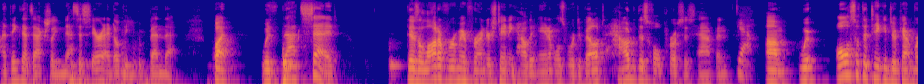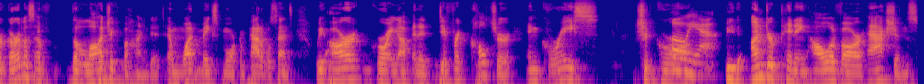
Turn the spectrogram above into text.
I think that's actually necessary. I don't think you can bend that. But with that said, there's a lot of room here for understanding how the animals were developed. How did this whole process happen? Yeah. Um, we also have to take into account, regardless of the logic behind it and what makes more compatible sense, we are growing up in a different culture, and grace should grow Oh yeah. be the underpinning all of our actions.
